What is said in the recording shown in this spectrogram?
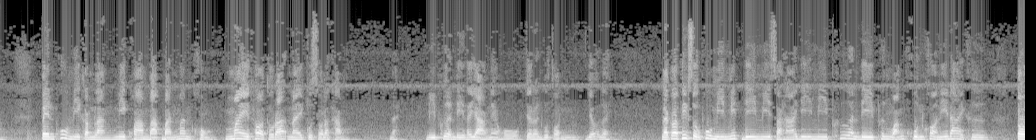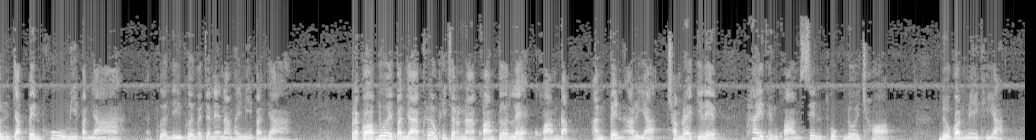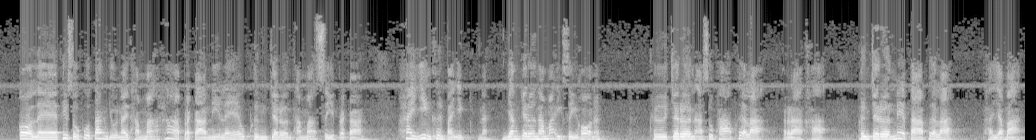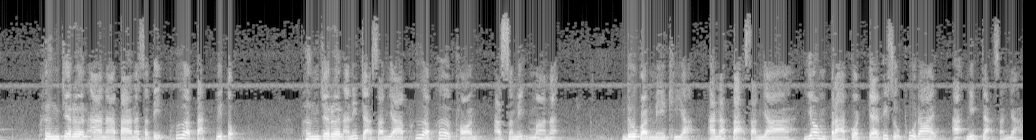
เป็นผู้มีกำลังมีความบากบั่นมั่นคง ไม่ทอดทุระในกุศลธรรมนะมีเพื่อนดีทั้งอย่างเนี่ยโหเจริญกุศลเยอะเลย แล้วก็ภิกษุผู้มีมิตรดี มีสหายดี มีเพื่อนดีพึงหวังคุณข้อนี้ได้คือ ตนจักเป็นผู้มีปัญญา เพื่อนดีเพื่อนก็จะแนะนำให้มีปัญญา ประกอบด้วยปัญญาเครื่องพิจารณาความเกิดและความดับอันเป็นอริยะชำระกิเลสให้ถึงความสิ้นทุกข์โดยชอบ ดูก่อนเมขิยะ ก็แลภิกษุผู้ตั้งอยู่ในธรรมะห้าประการนี้แล้ว พึงเจริญธรรมะสี่ประการ ให้ยิ่งขึ้นไปอีกนะยังเจริญธรรมะอีกสี่ข้อนะคือเจริญอสุภะเพื่อละราคะ พึงเจริญเมตตาเพื่อละพยาบาท พึงเจริญอาณาปานสติเพื่อตัดวิตก พึงเจริญอนิจจสัญญาเพื่อเพิกถอนอัสมิมานะ ดูก่อนเมคียะอนัตตสัญญาย่อมปรากฏแก่ภิกษุผู้ได้อนิจจสัญญา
